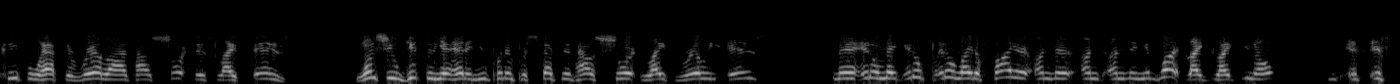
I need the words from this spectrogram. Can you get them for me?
people have to realize how short this life is. once you get through your head and you put in perspective how short life really is, man, it'll make it'll it'll light a fire under un, under your butt. Like like you know, it's it's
